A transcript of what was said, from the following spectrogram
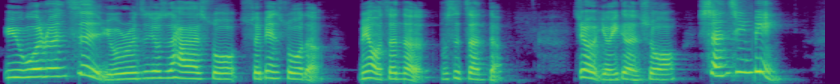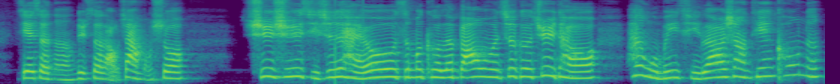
语无伦次，语无伦次就是他在说随便说的，没有真的，不是真的。就有一个人说神经病。接着呢，绿色老蚱蜢说：区区几只海鸥，怎么可能把我们这个巨头和我们一起拉上天空呢？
